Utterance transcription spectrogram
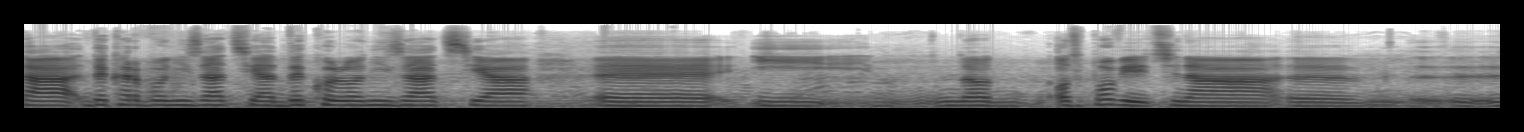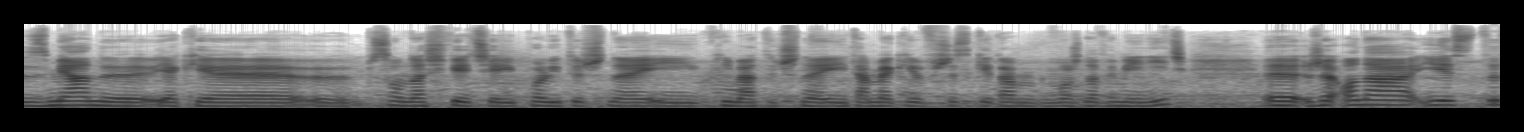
ta dekarbonizacja, dekolonizacja e, i no, odpowiedź na e, zmiany, jakie są na świecie i polityczne, i klimatyczne, i tam jakie wszystkie tam można wymienić, e, że ona jest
